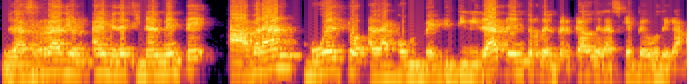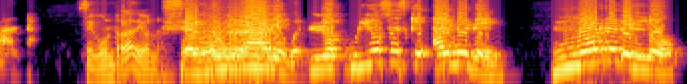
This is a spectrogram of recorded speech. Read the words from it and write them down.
Las Radeon AMD finalmente habrán vuelto a la competitividad dentro del mercado de las GPU de gama alta. Según Radio. Según Radio, güey. Lo curioso es que AMD no reveló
